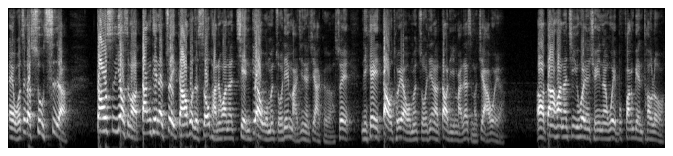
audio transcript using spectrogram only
哎，我这个数次啊。都是用什么当天的最高或者收盘的话呢，减掉我们昨天买进的价格，所以你可以倒推啊，我们昨天啊到底买在什么价位啊？啊，当然话呢，基于会员权益呢，我也不方便透露。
